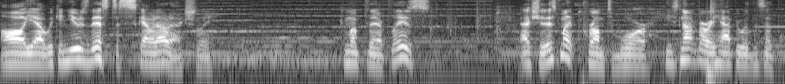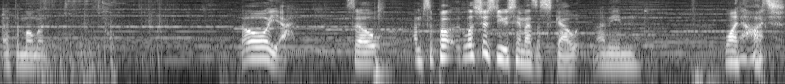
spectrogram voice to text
Oh, yeah, we can use this to scout out, actually. Come up there, please. Actually, this might prompt war. He's not very happy with us at, at the moment. Oh, yeah. So, I'm supposed... Let's just use him as a scout. I mean, why not?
